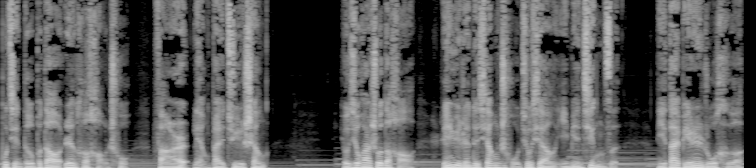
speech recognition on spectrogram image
不仅得不到任何好处，反而两败俱伤。有句话说得好：“人与人的相处就像一面镜子，你待别人如何？”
